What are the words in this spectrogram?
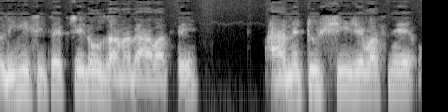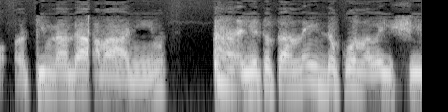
lidi sice přijdou za nadávací a netuší, že vlastně tím nadáváním je to ta nejdokonalejší,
